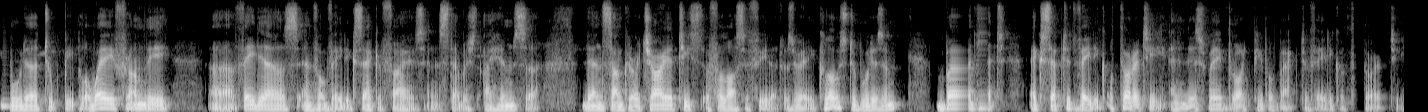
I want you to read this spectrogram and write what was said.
Buddha took people away from the uh, Vedas and from Vedic sacrifice and established ahimsa. Then Sankaracharya taught a philosophy that was very close to Buddhism, but yet accepted Vedic authority and in this way brought people back to Vedic authority.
